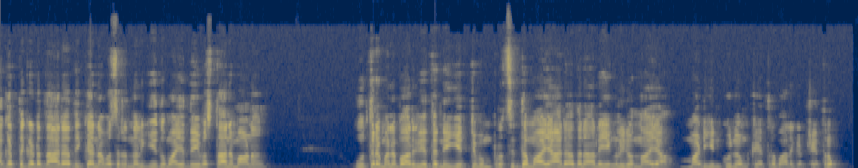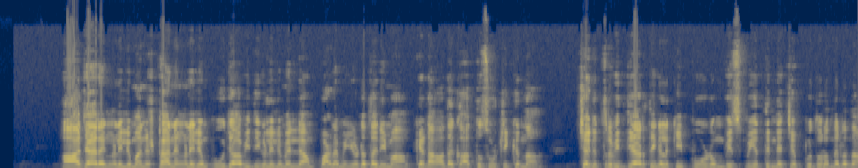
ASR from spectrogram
അകത്ത് കിടന്ന് ആരാധിക്കാൻ അവസരം നൽകിയതുമായ ദേവസ്ഥാനമാണ് ഉത്തര മലബാറിലെ തന്നെ ഏറ്റവും പ്രസിദ്ധമായ ആരാധനാലയങ്ങളിലൊന്നായ മടിയൻകുലം ക്ഷേത്രപാലക ക്ഷേത്രം ആചാരങ്ങളിലും അനുഷ്ഠാനങ്ങളിലും പൂജാവിധികളിലുമെല്ലാം പഴമയുടെ തനിമ കെടാതെ കാത്തുസൂക്ഷിക്കുന്ന ചരിത്ര വിദ്യാർത്ഥികൾക്ക് ഇപ്പോഴും വിസ്മയത്തിന്റെ ചെപ്പ് തുറന്നിടുന്ന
